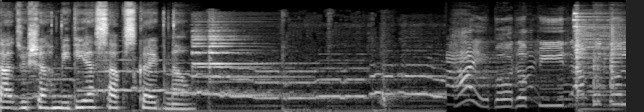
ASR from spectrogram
তাজুশাহ media subscribe নাও। বড় পীর আব্দুল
